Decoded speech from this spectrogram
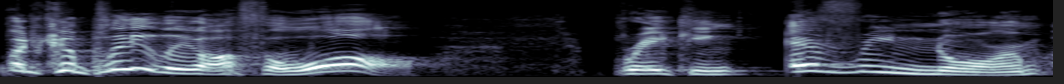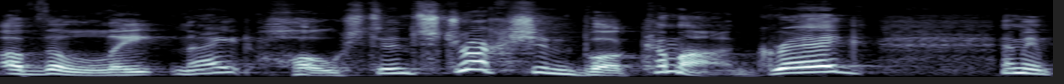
but completely off the wall, breaking every norm of the late night host instruction book. Come on, Greg. I mean,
